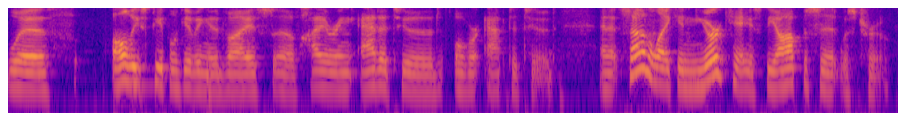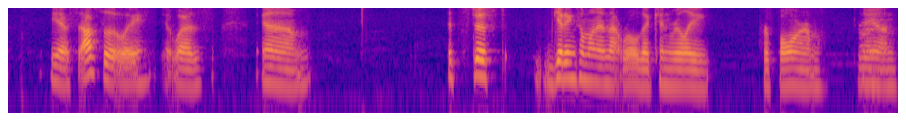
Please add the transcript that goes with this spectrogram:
with all these people giving advice of hiring attitude over aptitude. And it sounded like in your case, the opposite was true. Yes, absolutely. It was. Um, it's just getting someone in that role that can really perform. Right. And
